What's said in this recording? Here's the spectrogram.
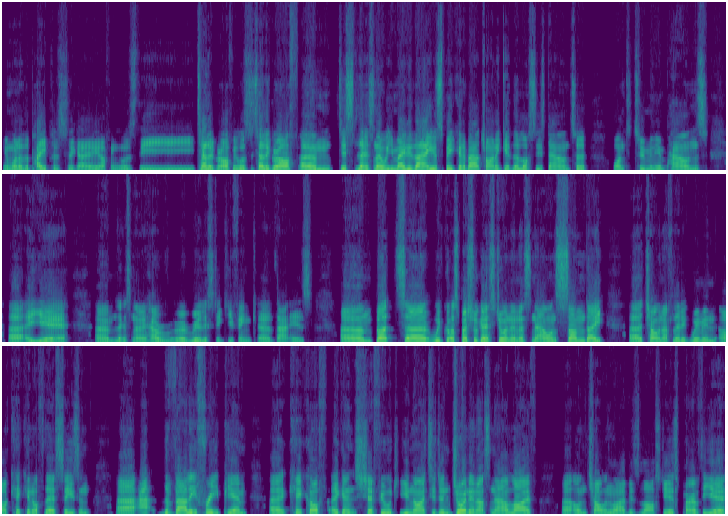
in one of the papers today. I think it was the Telegraph. It was the Telegraph. Um, just let us know what you made of that. He was speaking about trying to get the losses down to one to two million pounds uh, a year. Um, let us know how uh, realistic you think uh, that is. Um, but uh, we've got a special guest joining us now on Sunday. Uh, Charlton Athletic women are kicking off their season uh, at the Valley, 3 p.m. Kickoff against Sheffield United. And joining us now live on Charlton Live is last year's Player of the Year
